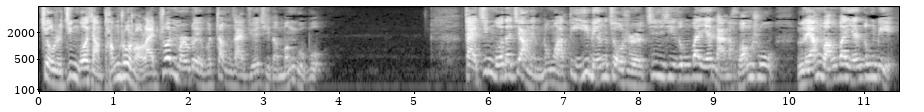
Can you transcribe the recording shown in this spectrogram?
就是金国想腾出手来专门对付正在崛起的蒙古部。在金国的将领中啊，第一名就是金熙宗完颜亶的皇叔梁王完颜宗弼，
